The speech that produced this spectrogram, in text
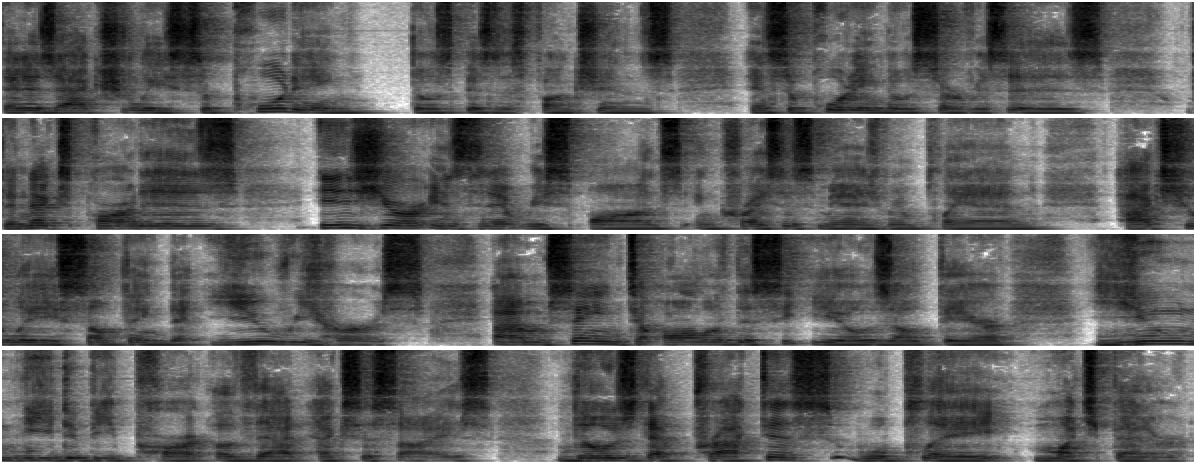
that is actually supporting those business functions and supporting those services? The next part is is your incident response and crisis management plan actually something that you rehearse? I'm saying to all of the CEOs out there, you need to be part of that exercise those that practice will play much better.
